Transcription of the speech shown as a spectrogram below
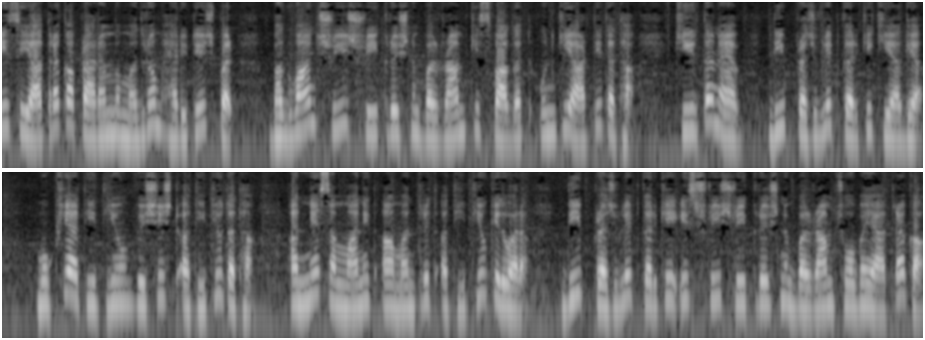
इस यात्रा का प्रारंभ मधुरम हेरिटेज पर भगवान श्री श्री कृष्ण बलराम की स्वागत, उनकी आरती तथा कीर्तन एवं दीप प्रज्वलित करके किया गया मुख्य अतिथियों, विशिष्ट अतिथियों तथा अन्य सम्मानित आमंत्रित अतिथियों के द्वारा दीप प्रज्वलित करके इस श्री श्री कृष्ण बलराम शोभा यात्रा का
